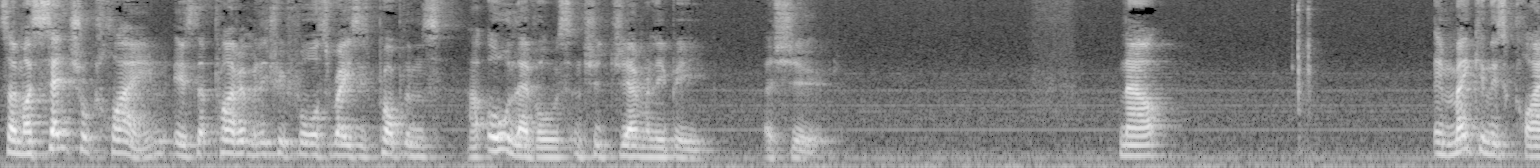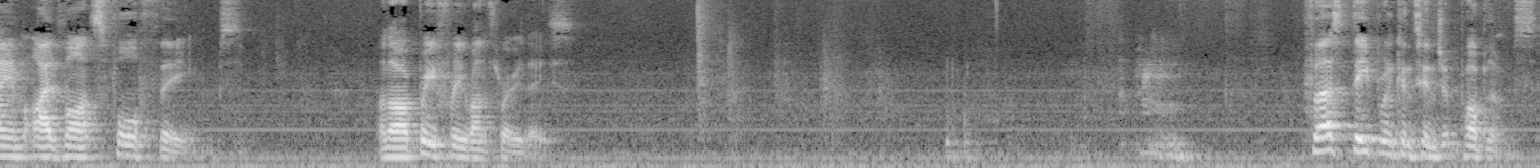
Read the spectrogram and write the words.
So, my central claim is that private military force raises problems at all levels and should generally be eschewed. Now, in making this claim, I advance four themes, and I'll briefly run through these. First, deeper and contingent problems.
